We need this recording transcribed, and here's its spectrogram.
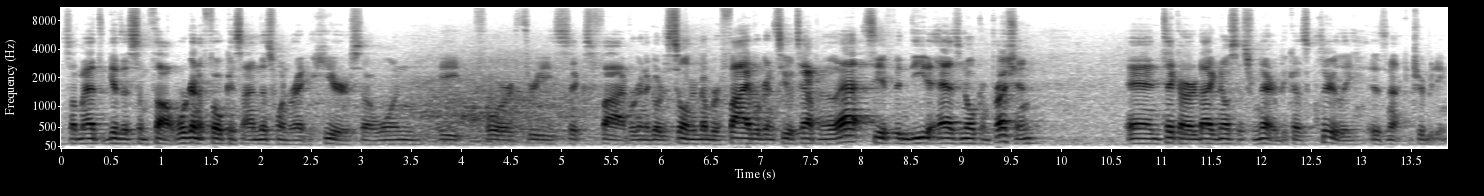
so I'm gonna have to give this some thought. We're gonna focus on this one right here. So one, eight, four, three, six, five. We're gonna go to cylinder number five. We're gonna see what's happening to that, see if indeed it has no compression, and take our diagnosis from there because clearly it is not contributing.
